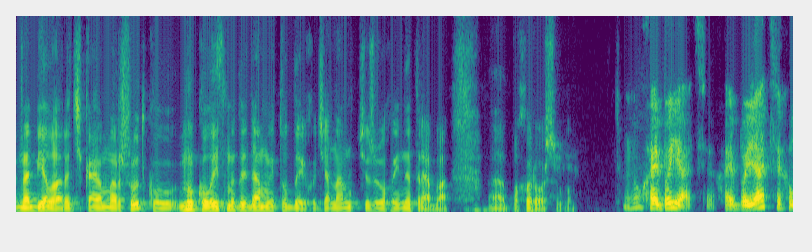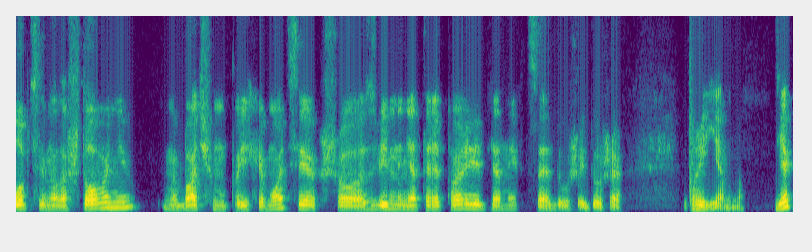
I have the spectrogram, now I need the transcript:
на Білгород чекаємо маршрутку. Ну, колись ми дійдемо і туди, хоча нам чужого і не треба е, по-хорошому. Ну, хай бояться. Хай бояться, хлопці налаштовані. Ми бачимо по їх емоціях, що звільнення території для них це дуже дуже приємно. Як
